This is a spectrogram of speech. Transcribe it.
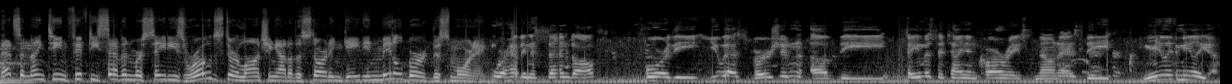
That's a 1957 Mercedes Roadster launching out of the starting gate in Middleburg this morning. We're having a send off for the U.S. version of the famous Italian car race known as the Mille Miglia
